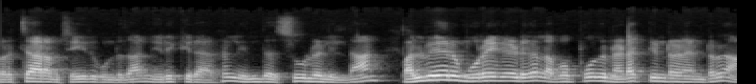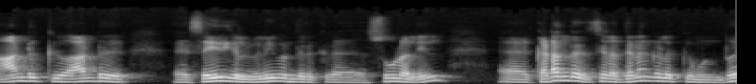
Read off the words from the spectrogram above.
பிரச்சாரம் செய்து கொண்டுதான் இருக்கிறார்கள். இந்த சூழலில் தான் பல்வேறு முறைகேடுகள் அவ்வப்போது நடக்கின்றன என்று ஆண்டுக்கு ஆண்டு செய்திகள் வெளிவந்திருக்கிற சூழலில் கடந்த சில தினங்களுக்கு முன்பு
